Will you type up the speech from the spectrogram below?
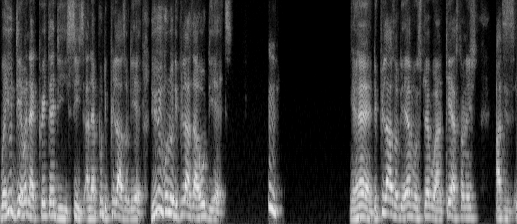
Were you there when I created the seas and I put the pillars of the earth? Do you even know the pillars that hold the earth? Hmm. Yeah, the pillars of the heavens tremble and care astonished at his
